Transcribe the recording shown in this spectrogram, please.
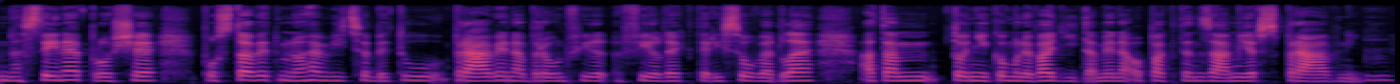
na stejné ploše postavit mnohem více bytů právě na brownfieldech, které jsou vedle a tam to nikomu nevadí, tam je naopak ten záměr správný. Mm.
